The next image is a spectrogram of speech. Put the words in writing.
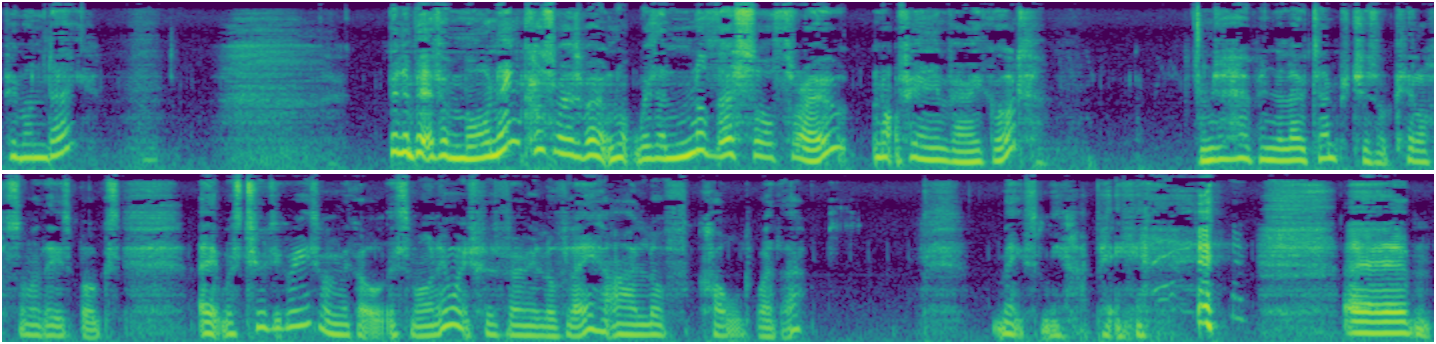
Happy Monday. Been a bit of a morning. Cosmo's woken up with another sore throat, not feeling very good. I'm just hoping the low temperatures will kill off some of these bugs. It was two degrees when we got up this morning, which was very lovely. I love cold weather. Makes me happy. um,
